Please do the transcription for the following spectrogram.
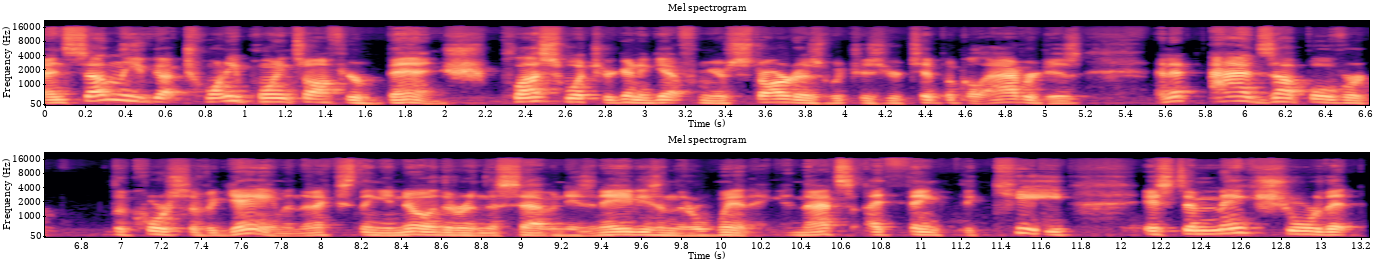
and suddenly you've got 20 points off your bench, plus what you're going to get from your starters, which is your typical averages. And it adds up over the course of a game. And the next thing you know, they're in the 70s and 80s and they're winning. And that's, I think, the key is to make sure that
